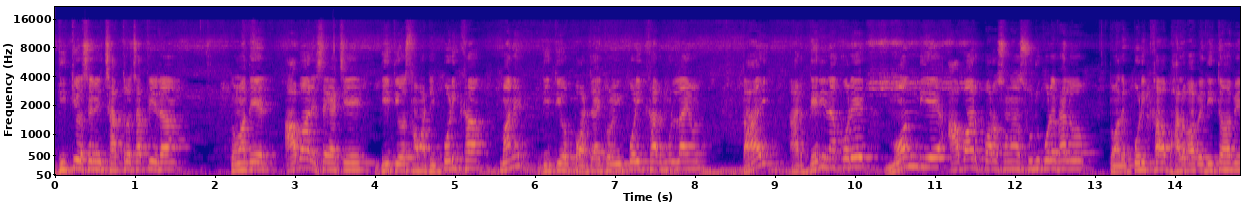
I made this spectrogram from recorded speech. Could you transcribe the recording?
দ্বিতীয় শ্রেণির ছাত্রছাত্রীরা তোমাদের আবার এসে গেছে দ্বিতীয় সামাজিক পরীক্ষা মানে দ্বিতীয় পর্যায়ক্রমিক পরীক্ষার মূল্যায়ন। তাই আর দেরি না করে মন দিয়ে আবার পড়াশোনা শুরু করে ফেলো। তোমাদের পরীক্ষা ভালোভাবে দিতে হবে।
